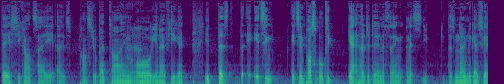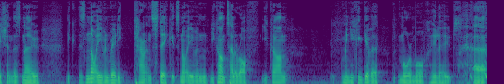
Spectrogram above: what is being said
this. You can't say uh, it's past your bedtime Yeah. or you know if you go you, there's it's in, it's impossible to get her to do anything and it's you, there's no negotiation. There's no there's not even really carrot and stick. It's not even you can't tell her off. You can't I mean you can give her more and more hula hoops uh,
